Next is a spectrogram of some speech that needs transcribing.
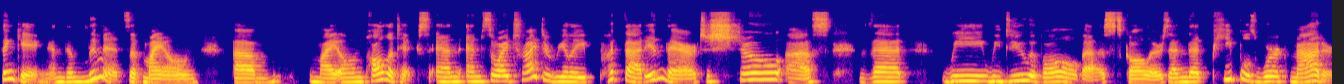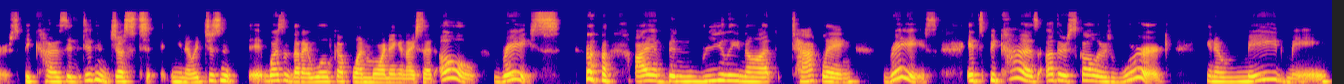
thinking and the limits of my own um, my own politics. And and so i tried to really put that in there to show us that we we do evolve as scholars and that people's work matters because it didn't just you know it just it wasn't that i woke up one morning and i said oh race. I have been really not tackling race. It's because other scholars work you know made me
